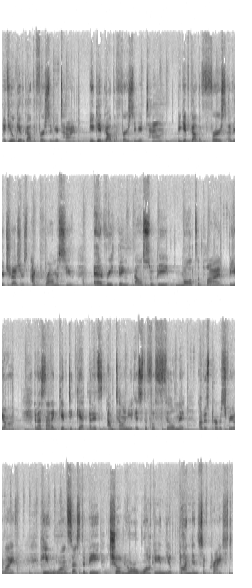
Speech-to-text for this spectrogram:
if you'll give God the first of your time, you give God the first of your talent, you give God the first of your treasures, I promise you, everything else will be multiplied beyond. And that's not a give to get, but it's, I'm telling you, it's the fulfillment of His purpose for your life. He wants us to be children who are walking in the abundance of Christ,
